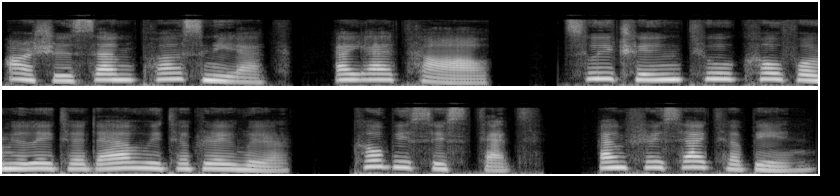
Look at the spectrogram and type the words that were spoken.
二十三 Posniak A et al. Switching to co-formulated Alvitagravir, Cobicistat, Amphocytabine,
